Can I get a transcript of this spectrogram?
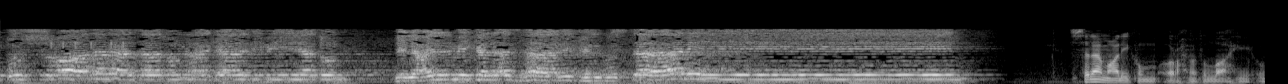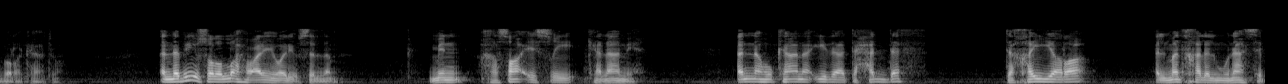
بشرى لنا أكاديمية للعلم كالأزهار في البستان. السلام عليكم ورحمة الله وبركاته. النبي صلى الله عليه وآله وسلم من خصائص كلامه أنه كان إذا تحدث تخير المدخل المناسب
